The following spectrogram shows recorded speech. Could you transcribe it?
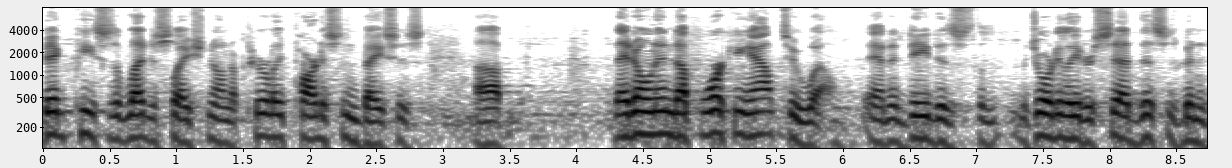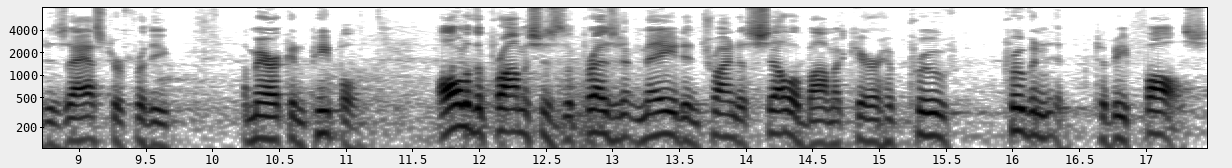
big pieces of legislation on a purely partisan basis. Uh, they don't end up working out too well. And indeed, as the majority leader said, this has been a disaster for the American people. All of the promises the president made in trying to sell Obamacare have proved, proven to be false.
